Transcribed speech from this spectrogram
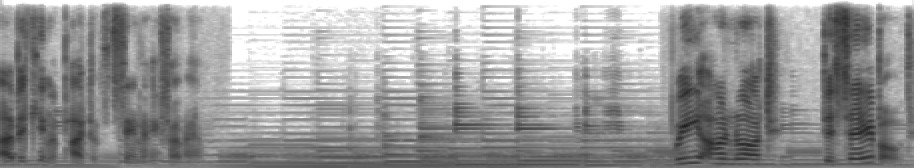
I became a part of the scenery for them. We are not disabled.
